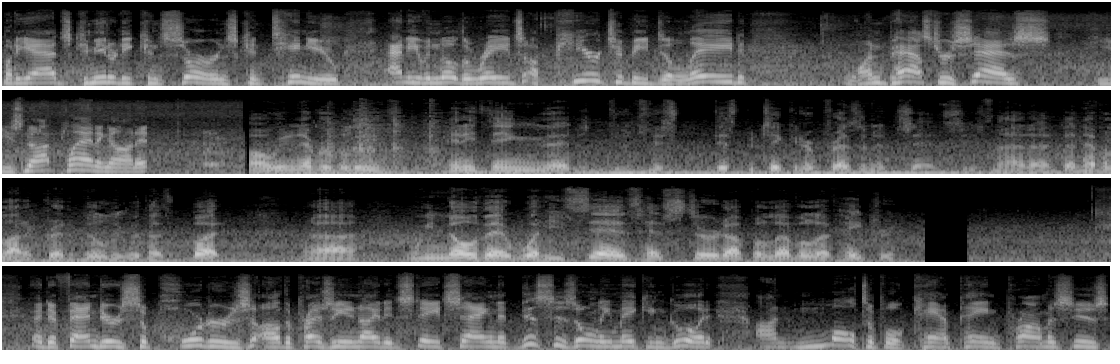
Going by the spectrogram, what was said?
But he adds community concerns continue, and even though the raids appear to be delayed, one pastor says he's not planning on it. Oh, we never believe anything that this, this particular president says. He's not uh, doesn't have a lot of credibility with us, but. Uh, we know that what he says has stirred up a level of hatred. Defenders, supporters of the President of the United States saying that this is only making good on multiple campaign promises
